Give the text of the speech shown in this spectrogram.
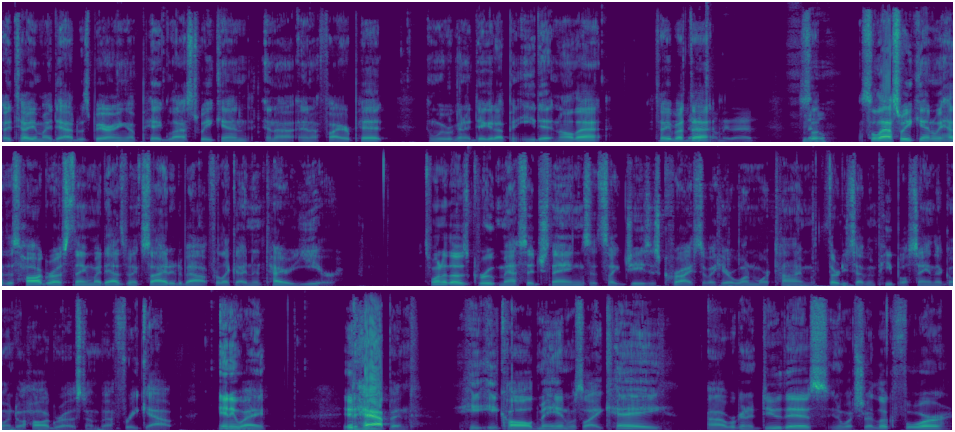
Did I tell you my dad was burying a pig last weekend in a in a fire pit, and we were going to dig it up and eat it and all that? I tell you Did about that? Tell me that. So- no. So last weekend we had this hog roast thing my dad's been excited about for like an entire year. It's one of those group message things. It's like Jesus Christ, if I hear one more time with 37 people saying they're going to a hog roast, I'm gonna freak out. Anyway, it happened. He he called me and was like, "Hey, uh, we're gonna do this. You know, what should I look for?"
